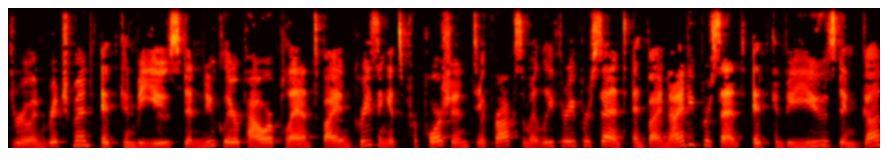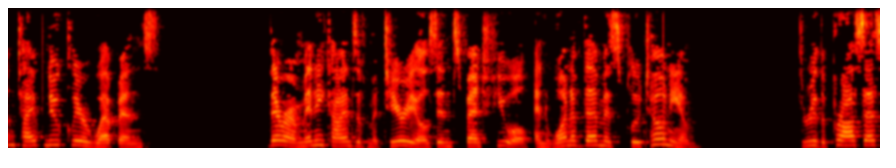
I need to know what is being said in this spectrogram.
Through enrichment, it can be used in nuclear power plants by increasing its proportion to approximately 3%, and by 90%, it can be used in gun-type nuclear weapons. There are many kinds of materials in spent fuel, and one of them is plutonium. Through the process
